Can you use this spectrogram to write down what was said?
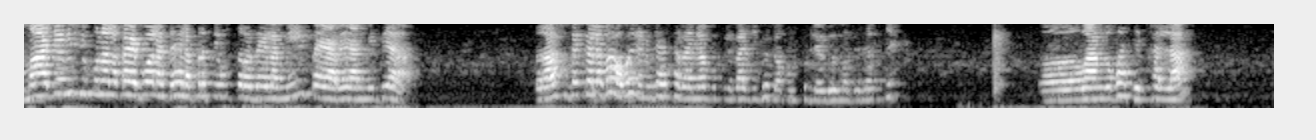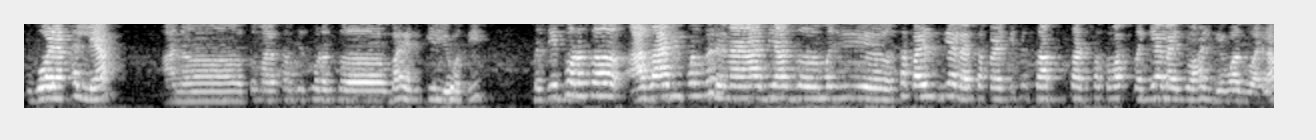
माझ्याविषयी कुणाला काय बोलायचं ह्याला प्रतिउत्तर द्यायला मी तयार आहे आणि मी देणार. तर असू द्या त्याला भाऊ बहिणी घ्या सगळ्यांनी आपापली भाजी भेटू आपण पुढल्या व्हिडिओमध्ये नक्कीच. वांग भाजी खाल्ला गोळ्या खाल्ल्या आणि तुम्हाला सांगते थोडंसं बाहेर गेली होती. म्हणजे थोडंसं आज आधी पण घरी नाही आधी आज म्हणजे सकाळीच गेलाय सकाळी किती सात साठ सात वाजता गेलाय तो हलगे वाजवायला.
